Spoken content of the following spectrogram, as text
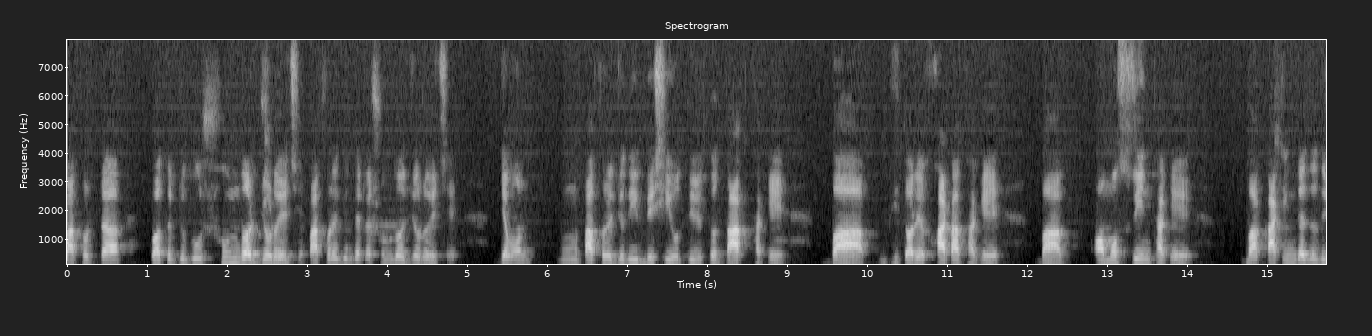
পাথরটা কতটুকু সৌন্দর্য রয়েছে। পাথরে কিন্তু একটা সৌন্দর্য রয়েছে। যেমন পাথরে যদি বেশি অতিরিক্ত দাগ থাকে বা ভিতরে ফাটা থাকে বা অমসৃণ থাকে বা কাটিংটা যদি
